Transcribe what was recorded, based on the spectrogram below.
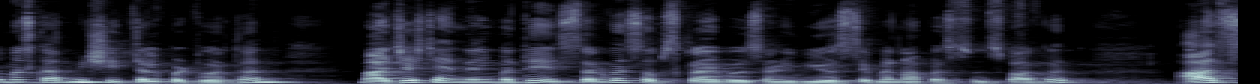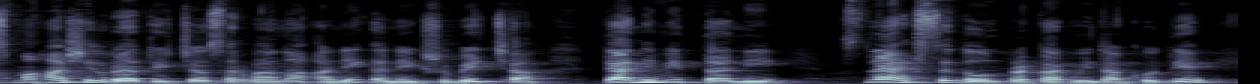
नमस्कार मी शीतल पटवर्धन. माझ्या चॅनेलमध्ये सर्व सबस्क्रायबर्स आणि व्ह्युअर्सचे मनापासून स्वागत. आज महाशिवरात्रीच्या सर्वांना अनेक अनेक शुभेच्छा. त्यानिमित्ताने स्नॅक्सचे दोन प्रकार मी दाखवते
